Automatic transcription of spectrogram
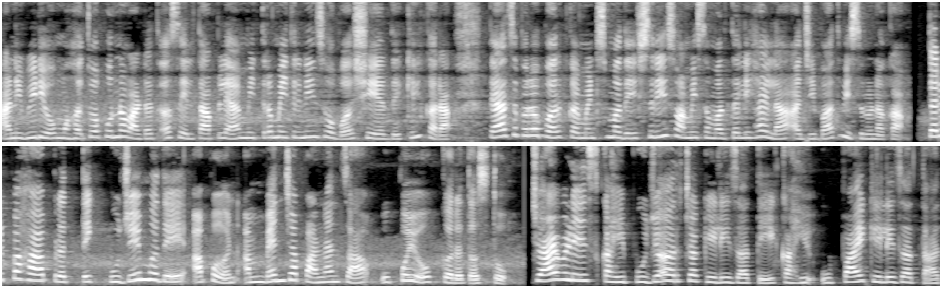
आणि व्हिडिओ महत्त्वपूर्ण वाटत असेल तर आपल्या मित्रमैत्रिणींसोबत शेअर देखील करा. त्याचबरोबर कमेंट्समध्ये श्री स्वामी समर्थ लिहायला अजिबात विसरू नका. तर पहा प्रत्येक पूजेमध्ये आपण आंब्यांच्या पानांचा उपयोग करत असतो. ज्यावेळेस काही पूजा अर्चा केली जाते काही उपाय केले जातात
